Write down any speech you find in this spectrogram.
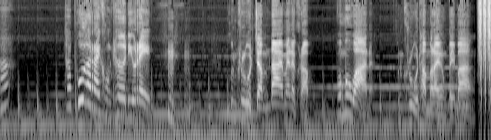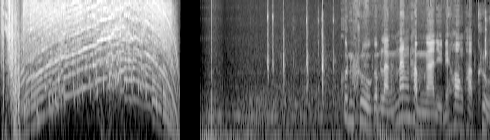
ฮะเธอพูดอะไรของเธอดิเรก คุณครูจำได้ไหมล่ะครับ ว่าเมื่อวานน่ะคุณครูทำอะไรลงไปบ้าง คุณครูกำลังนั่งทำงานอยู่ในห้องพักครู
